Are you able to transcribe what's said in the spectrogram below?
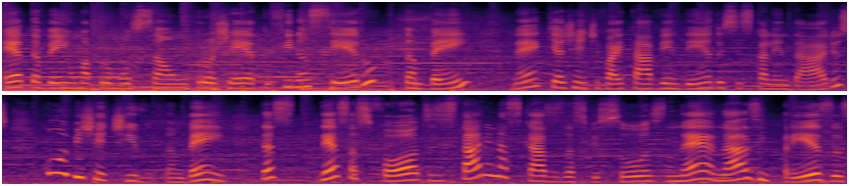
É também uma promoção, um projeto financeiro também, né, que a gente vai estar tá vendendo esses calendários, com o objetivo também das, dessas fotos estarem nas casas das pessoas, né, nas empresas,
